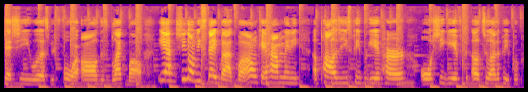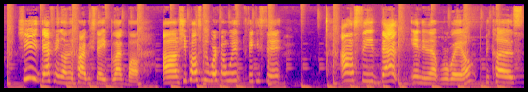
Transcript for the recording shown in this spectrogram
that she was before all this blackball. Yeah, she gonna be stay blackball. I don't care how many apologies people give her or she give uh, to other people. She definitely gonna probably stay blackball. Um, she supposed to be working with 50 Cent I don't see that ending up well because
